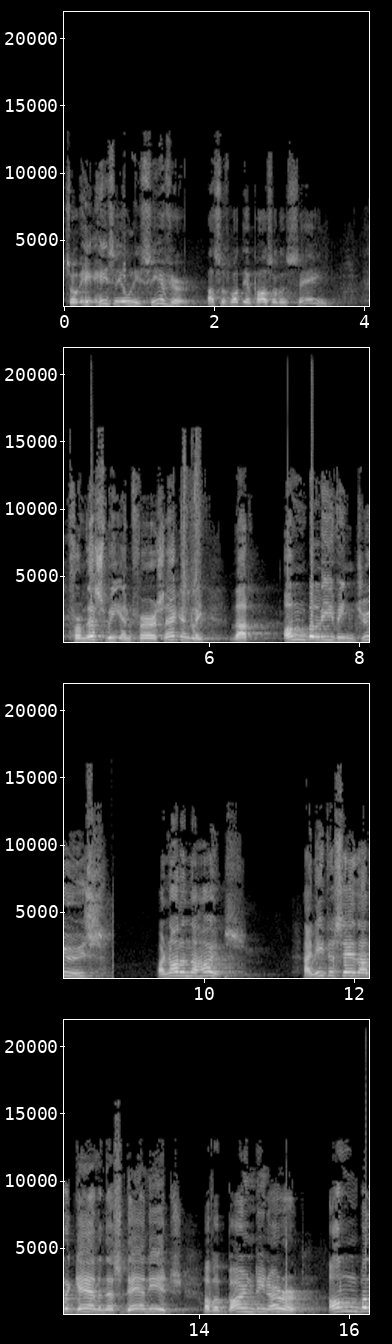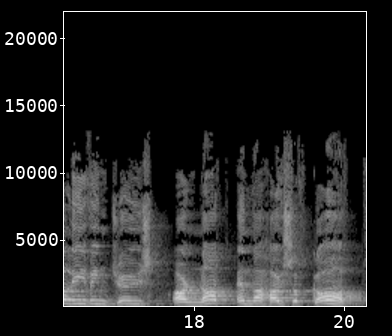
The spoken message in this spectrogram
So he, he's the only Savior. That's what the apostle is saying. From this, we infer, secondly, that unbelieving Jews are not in the house. I need to say that again in this day and age of abounding error. Unbelieving Jews are not in the house of God.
